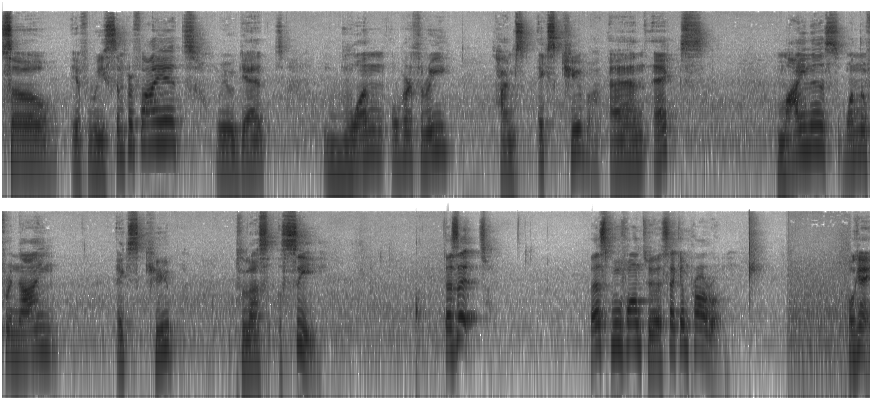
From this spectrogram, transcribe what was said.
So if we simplify it, we'll get 1 over 3 times x cubed and x minus 1 over 9 x cubed plus C. That's it. Let's move on to the second problem. Okay,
